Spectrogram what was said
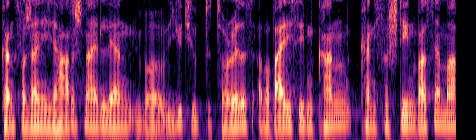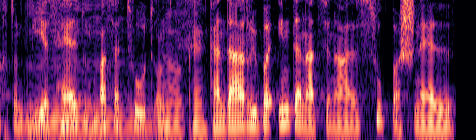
kannst wahrscheinlich die Haare schneiden lernen über YouTube-Tutorials, aber weil ich es eben kann, kann ich verstehen, was er macht und wie er es hält und was er tut und okay. kann darüber international super schnell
